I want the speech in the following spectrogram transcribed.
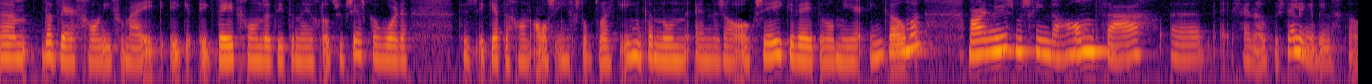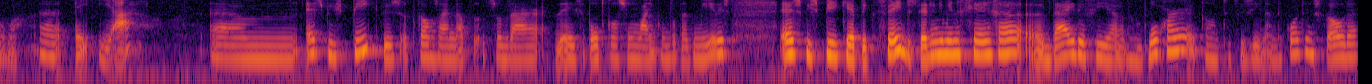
Um, dat werkt gewoon niet voor mij. Ik, ik, ik weet gewoon dat dit een heel groot succes kan worden. Dus ik heb er gewoon alles in gestopt wat ik in kan doen. En er zal ook zeker weten wel meer inkomen. Maar nu is misschien de hamvraag: uh, zijn er ook bestellingen binnengekomen? Uh, ja. Um, as speak, dus het kan zijn dat zodra deze podcast online komt dat het meer is. As speak heb ik twee bestellingen binnengekregen. Uh, beide via een blogger. Ik kan natuurlijk zien aan de kortingscode.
